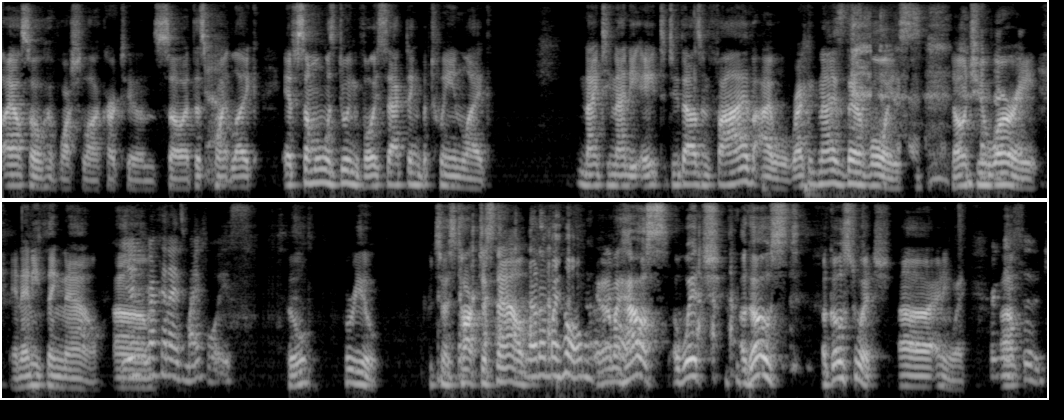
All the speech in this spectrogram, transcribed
I also have watched a lot of cartoons. So at this Yeah. point, like if someone was doing voice acting between like 1998 to 2005, I will recognize their voice. Don't you worry in anything now. You didn't Um, recognize my voice. who? Who are you? We just talked just now. Out of my home. Get out of my house! A witch, a ghost, a ghost witch. Uh, anyway. Bring me um, food.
